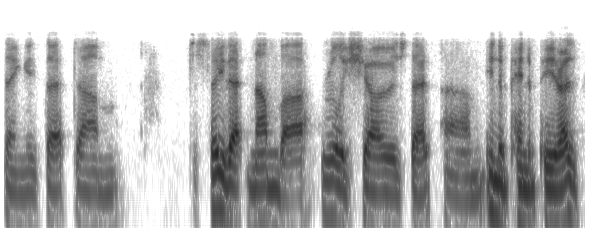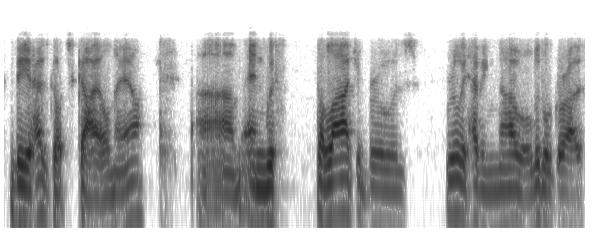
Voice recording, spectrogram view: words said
thing is that um, to see that number really shows that um, independent beer has, beer has got scale now, um, and with the larger brewers really having no or little growth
